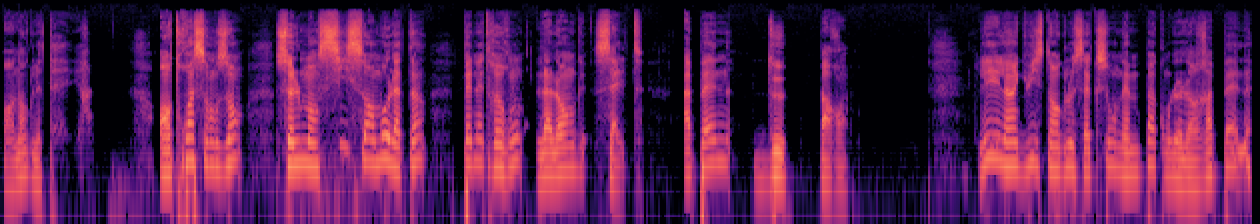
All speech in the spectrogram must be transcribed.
en Angleterre. En 300 ans, seulement 600 mots latins pénétreront la langue celte, à peine deux par an. Les linguistes anglo-saxons n'aiment pas qu'on le leur rappelle,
